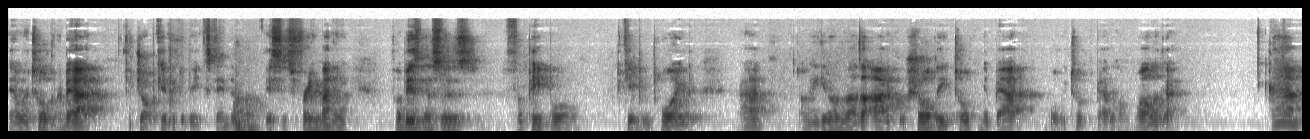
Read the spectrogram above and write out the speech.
that we're talking about for JobKeeper to be extended. This is free money for businesses, for people to keep employed, right? I'm going to get on another article shortly talking about what we talked about a long while ago. Um,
